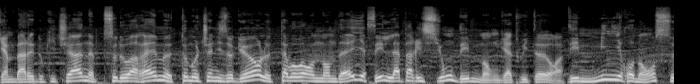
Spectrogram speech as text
Gambare Duki-chan, Pseudo Harem, Tomo-chan is a Girl, Tawawa on Monday, c'est l'apparition des mangas Twitter. Des mini-romances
